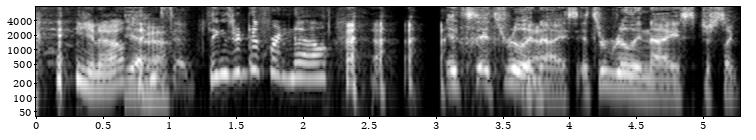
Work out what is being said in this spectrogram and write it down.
you know? Yeah. Things, things are different now. it's it's really Yeah. nice. It's a really nice, just like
